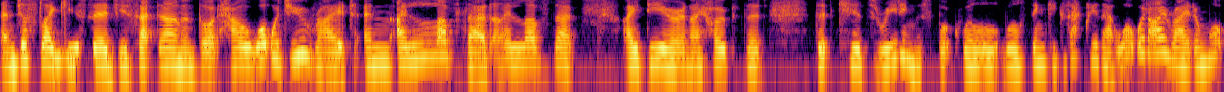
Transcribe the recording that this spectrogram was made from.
and just like mm-hmm. you said you sat down and thought how what would you write and i love that and i love that idea and i hope that that kids reading this book will will think exactly that. What would I write, and what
